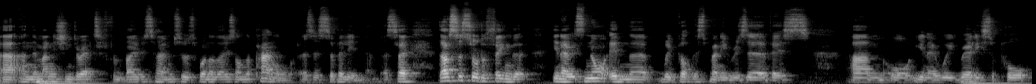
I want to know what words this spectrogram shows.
Uh, and the managing director from Bovis Homes was one of those on the panel as a civilian member. So that's the sort of thing that you know it's not in the we've got this many reservists um, or you know we really support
